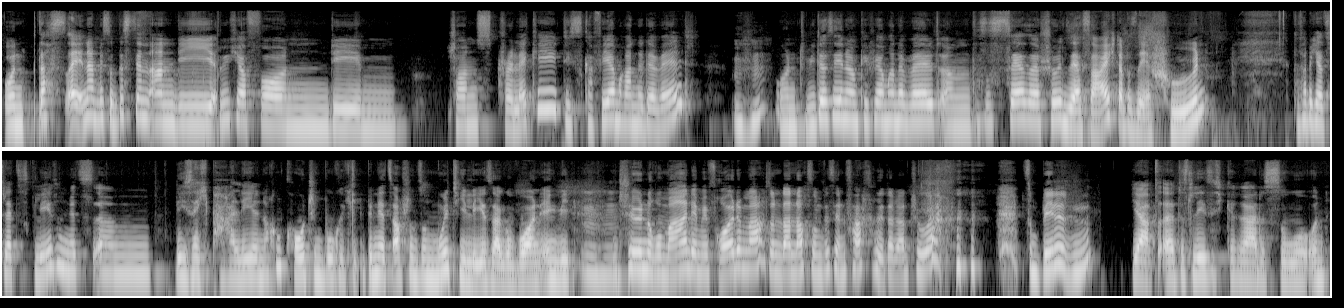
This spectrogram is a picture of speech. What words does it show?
Und das erinnert mich so ein bisschen an die Bücher von dem John Strelecki, dieses Café am Rande der Welt. Mhm. Und Wiedersehen am Café am Rande der Welt. Ähm, das ist sehr, sehr schön, sehr seicht, aber sehr schön. Das habe ich als letztes gelesen. Jetzt ähm, lese ich parallel noch ein Coaching-Buch. Ich bin jetzt auch schon so ein Multileser geworden. Irgendwie mhm. einen schönen Roman, der mir Freude macht und dann noch so ein bisschen Fachliteratur zu bilden. Ja, äh, das lese ich gerade so und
